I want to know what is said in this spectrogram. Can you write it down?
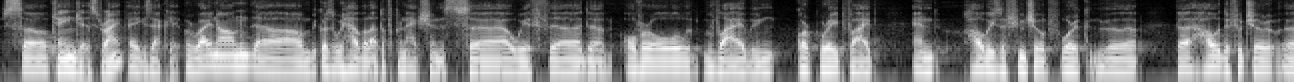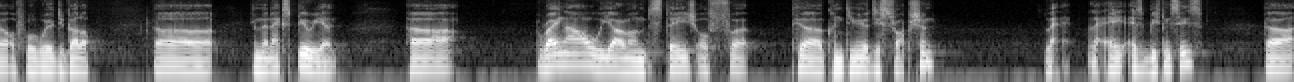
So changes right? Exactly. Right now uh, because we have a lot of connections uh, with uh, the overall vibe corporate vibe and how is the future of work uh, uh, how the future uh, of work will develop in the next period. Right now we are on the stage of continuous disruption. As businesses uh,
